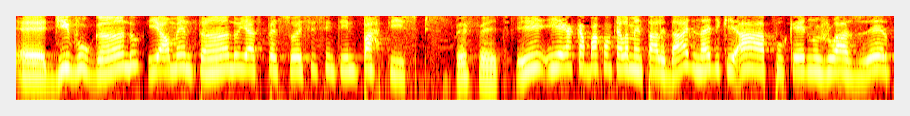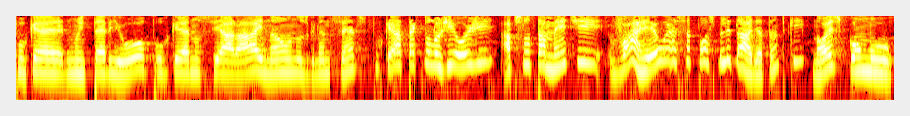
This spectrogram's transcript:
é, divulgando e aumentando e as pessoas se sentindo partícipes. Perfeito. E, e acabar com aquela mentalidade, né, de que, ah, porque no Juazeiro, porque é no interior, porque é no Ceará e não nos grandes centros, porque a tecnologia hoje absolutamente varreu essa possibilidade. É tanto que nós, como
